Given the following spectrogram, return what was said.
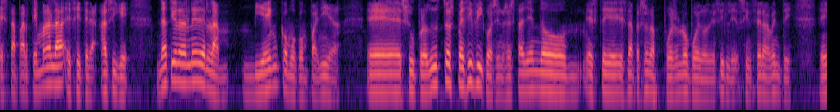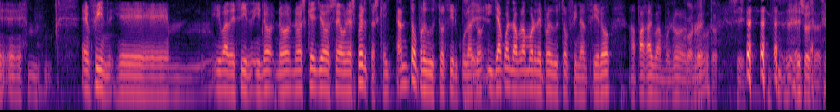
esta parte mala etcétera así que National Netherlands bien como compañía eh, su producto específico, si nos está yendo este esta persona, pues no puedo decirle, sinceramente. Eh, eh, en fin, eh, iba a decir, y no, no, no es que yo sea un experto, es que hay tanto producto circulando Sí. y ya cuando hablamos de producto financiero, apaga y vámonos. ¿no? Correcto, sí. Eso es así.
